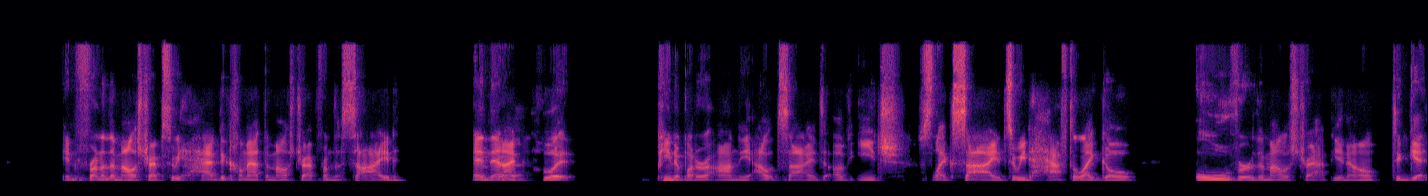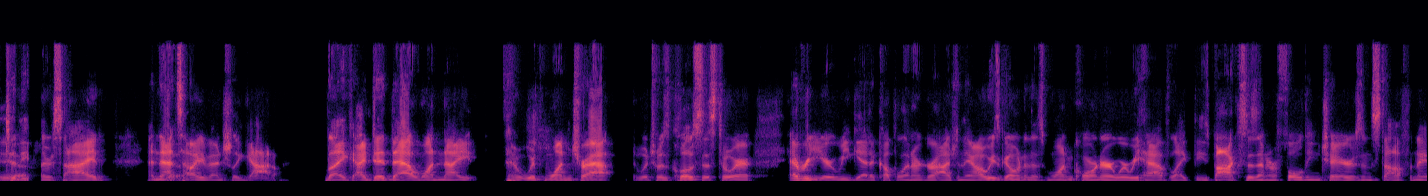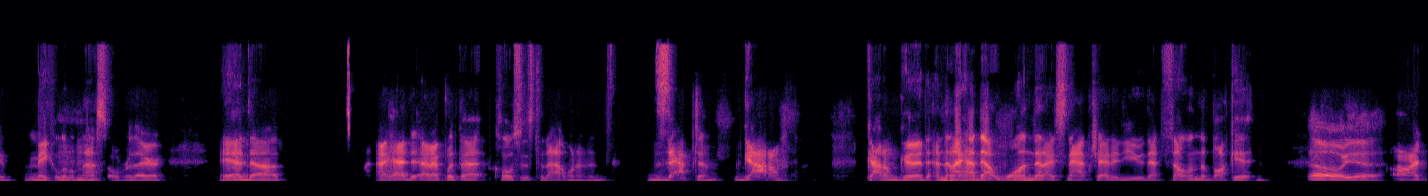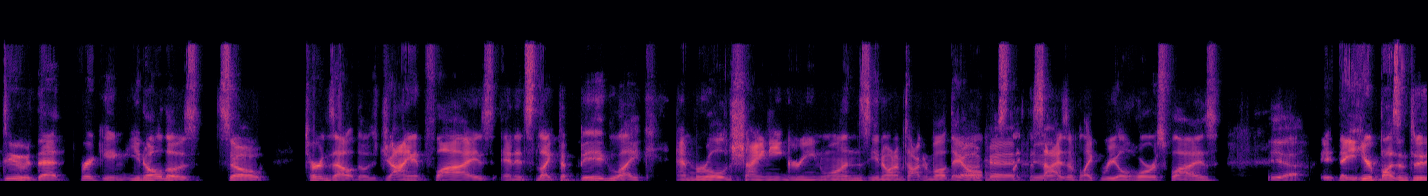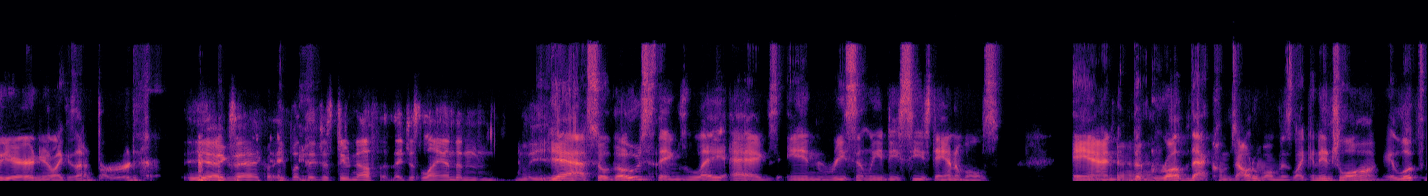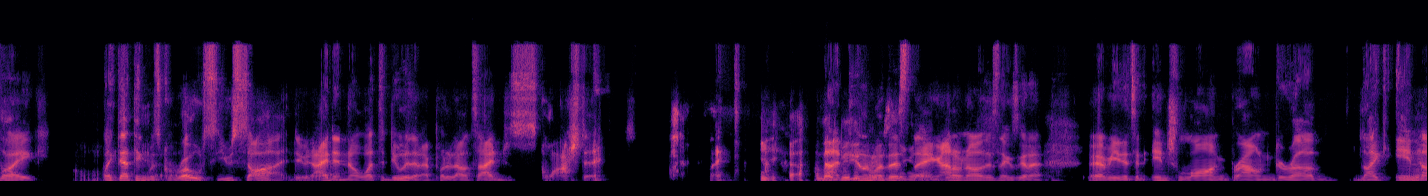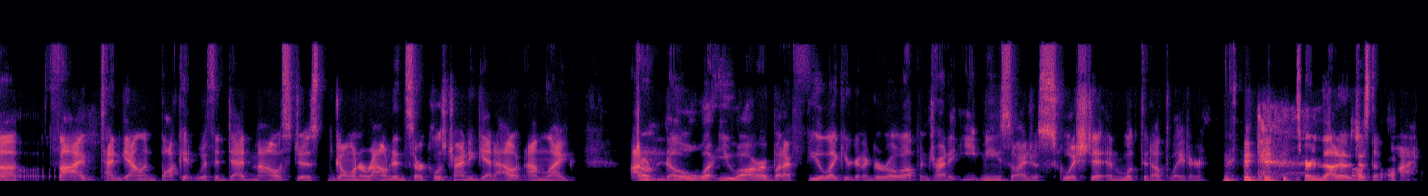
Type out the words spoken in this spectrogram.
in front of the mousetrap. So he had to come at the mousetrap from the side. And then I put peanut butter on the outsides of each like side. So he'd have to like go over the mousetrap, you know, to get to the other side. And that's Yeah. how I eventually got him. Like I did that one night with one trap, which was closest to where every year we get a couple in our garage and they always go into this one corner where we have like these boxes and our folding chairs and stuff and they make a little Mhm. mess over there. And uh i had and i put that closest to that one and zapped him. Got him. Got him good. And then i had that one that i snapchatted you that fell in the bucket. Oh yeah. oh dude that freaking you know those so turns out those giant flies and it's like the big like emerald shiny green ones you know what i'm talking about they all Okay, like the yeah. size of like real horse flies Yeah. it, they hear buzzing through the air and you're like is that a bird Yeah, exactly. but they just do nothing. They just land and leave. yeah so those Yeah. things lay eggs in recently deceased animals and the grub that comes out of them is like an inch long it looked like Oh like that thing was gross you saw it dude i didn't know what to do with it i put it outside and just squashed it like Yeah. I'm not dealing with this I'd thing. I do. don't know. This thing's gonna. I mean, it's an inch long brown grub, like in a five ten gallon bucket with a dead mouse, just going around in circles trying to get out. I'm like, I don't know what you are, but I feel like you're gonna grow up and try to eat me. So I just squished it and looked it up later. it turns out it was just a fly.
